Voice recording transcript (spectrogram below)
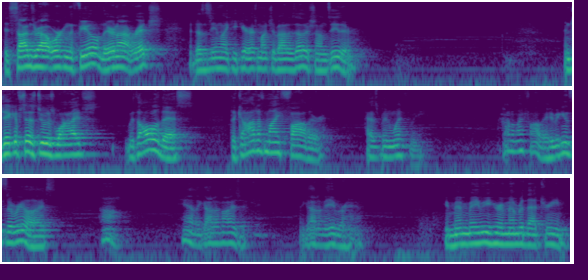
His sons are out working the field. They're not rich. It doesn't seem like he cares much about his other sons either. And Jacob says to his wives, With all of this, the God of my father has been with me. The God of my father. He begins to realize, oh, yeah, the God of Isaac the God of Abraham. You remember, maybe he remembered that dream.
